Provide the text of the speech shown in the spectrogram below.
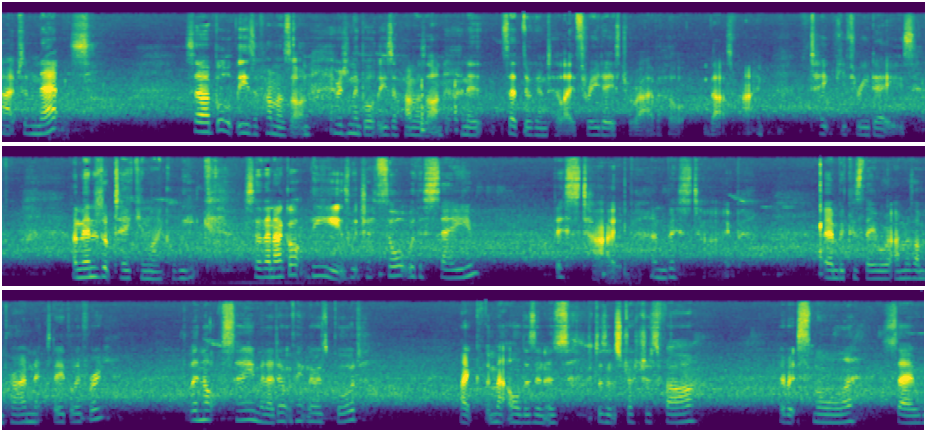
types of nets. So I bought these off Amazon, originally bought these off Amazon and it said they were going to take like three days to arrive. I thought, that's fine take you three days. And they ended up taking like a week. So then I got these, which I thought were the same, this type and this type, um, because they were Amazon Prime next day delivery. But they're not the same and I don't think they're as good. Like the metal doesn't as doesn't stretch as far. They're a bit smaller. So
